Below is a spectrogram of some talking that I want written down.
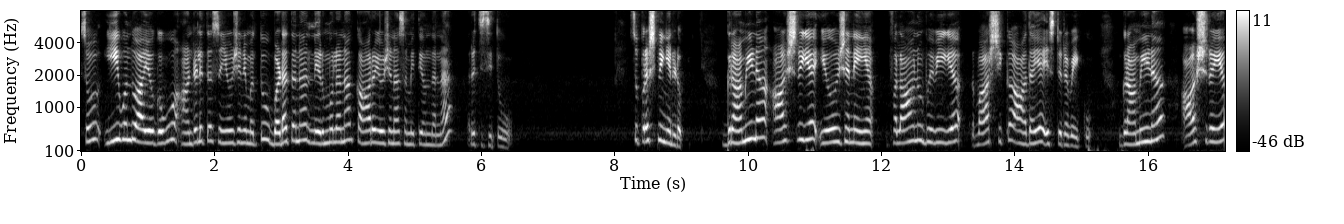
ಸೊ, ಈ ಒಂದು ಆಯೋಗವು ಆಡಳಿತ ಸಂಯೋಜನೆ ಮತ್ತು ಬಡತನ ನಿರ್ಮೂಲನಾ ಕಾರ್ಯಯೋಜನಾ ಸಮಿತಿಯೊಂದನ್ನು ರಚಿಸಿತು. ಸೊ, ಪ್ರಶ್ನೆ ಎರಡು. ಗ್ರಾಮೀಣ ಆಶ್ರಯ ಯೋಜನೆಯ ಫಲಾನುಭವಿಯ ವಾರ್ಷಿಕ ಆದಾಯ ಎಷ್ಟಿರಬೇಕು? ಗ್ರಾಮೀಣ ಆಶ್ರಯ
